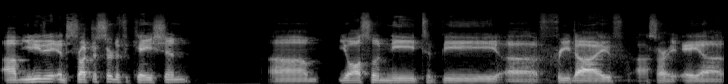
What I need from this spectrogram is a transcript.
Um, you need an instructor certification. Um, you also need to be a free dive, uh, sorry, a uh,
